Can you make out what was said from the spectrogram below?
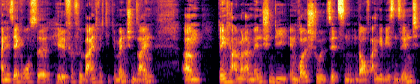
eine sehr große Hilfe für beeinträchtigte Menschen sein. Ähm, denke einmal an Menschen, die im Rollstuhl sitzen und darauf angewiesen sind,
